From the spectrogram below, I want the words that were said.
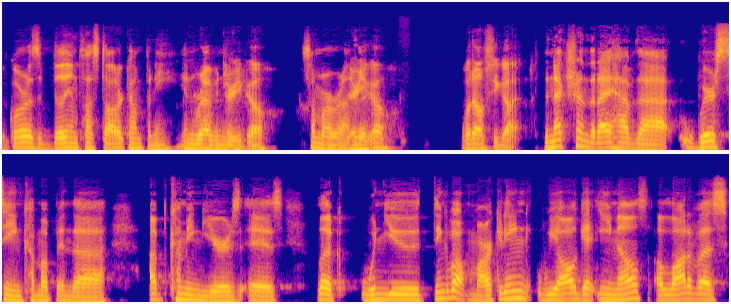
Agora is a billion plus dollar company in revenue. There you go. Somewhere around there. there. you go. What else you got? The next trend that I have that we're seeing come up in the upcoming years is look, when you think about marketing, we all get emails. A lot of us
